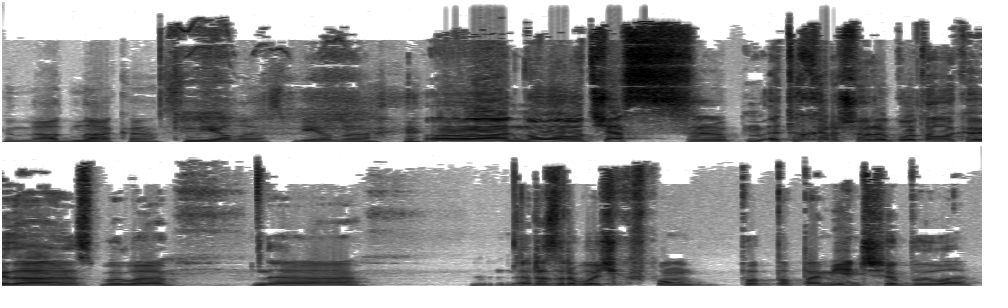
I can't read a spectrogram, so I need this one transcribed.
Однако, смело, смело. А, ну, вот сейчас э, это хорошо работало, когда было э, разработчиков поменьше было.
